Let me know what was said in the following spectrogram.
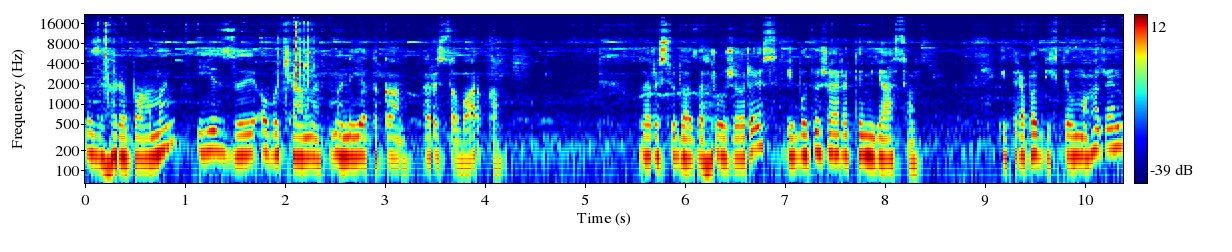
з грибами і з овочами. У мене є така рисоварка. Зараз сюди загружу рис і буду жарити м'ясо. І треба бігти в магазин.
